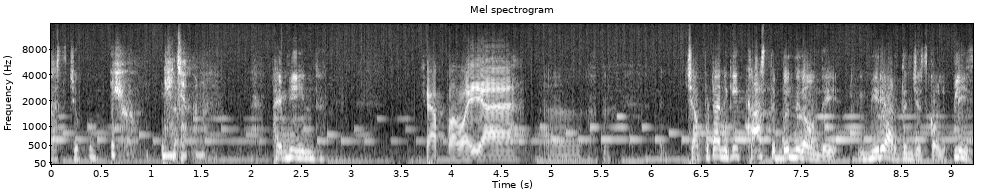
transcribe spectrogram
కాస్త చెప్పు. నేను చెప్పను. ఐ మీన్ చెప్పవయ్యా. చెప్పడానికి కాస్త ఇబ్బందిగా ఉంది. మీరే అర్థం చేసుకోవాలి ప్లీజ్.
